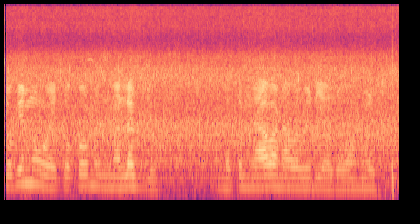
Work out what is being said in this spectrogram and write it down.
તો કેમ હોય તો કોમેન્ટમાં લખજો. એટલે તમને આવા નવા વીડિયો જોવા મળશે.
